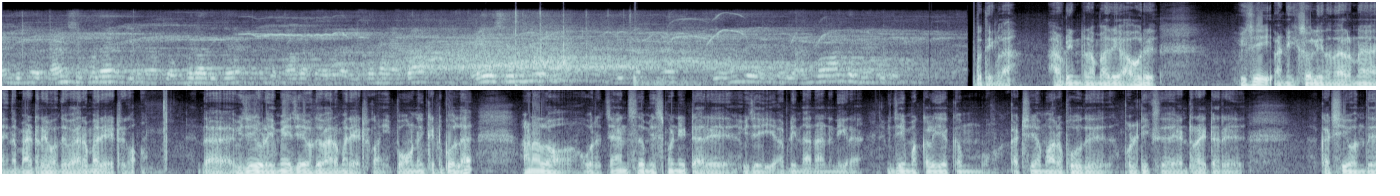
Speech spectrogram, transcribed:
ரெண்டு பேர் ஃபேன்ஸு கூட இவங்க அந்த உங்களாதிக்க இந்த காதா அப்படி வேண்டாம். தயவு செஞ்சு பார்த்தீங்களா அப்படின்ற மாதிரி அவர் விஜய் அன்னைக்கு சொல்லியிருந்தாருன்னா இந்த மேட்டரே வந்து வேறு மாதிரி ஆகிட்ருக்கோம் இந்த விஜயோட இமேஜே வந்து வேறு மாதிரி ஆகிட்ருக்கோம் இப்போ ஒன்றும் கெட்டு போகல. ஆனாலும் ஒரு சான்ஸை மிஸ் பண்ணிட்டாரு விஜய் அப்படின்னு தான் நான் நினைக்கிறேன். விஜய் மக்கள் இயக்கம் கட்சியாக மாறப்போகுது. பொலிட்டிக்ஸ் என்டர் ஆகிட்டாரு கட்சி வந்து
